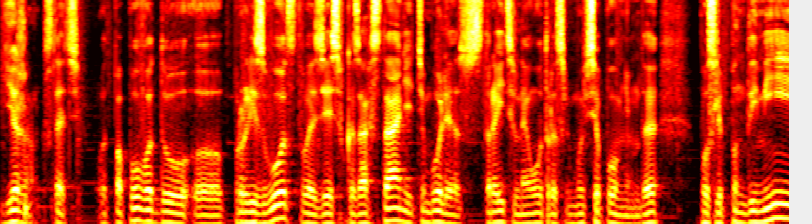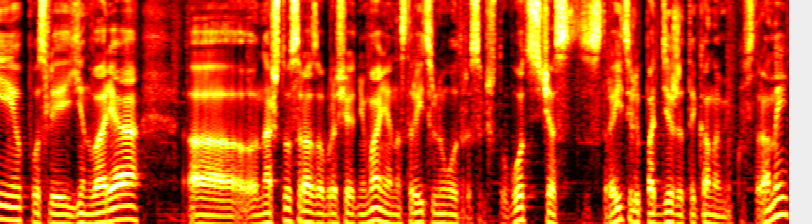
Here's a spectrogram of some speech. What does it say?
Ержан, кстати, вот по поводу э, производства здесь в Казахстане, тем более строительная отрасль, мы все помним, да, после пандемии, после января, э, на что сразу обращают внимание на строительную отрасль, что вот сейчас строители поддержат экономику страны,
